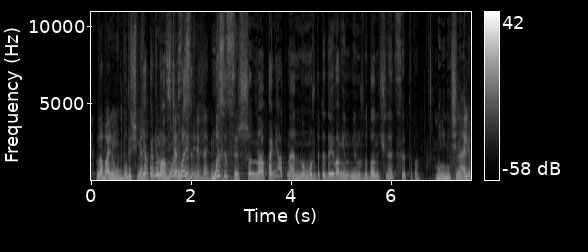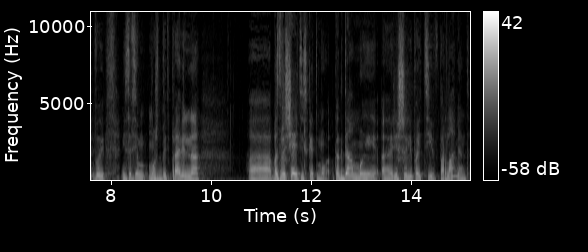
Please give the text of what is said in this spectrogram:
глобальному будущему, я о понимаю, котором сейчас мысль, стоит перед нами. Мысль совершенно понятная, но, может быть, тогда и вам не, не нужно было начинать с этого. Мы не начинали. Вы не совсем, может быть, правильно Э, возвращайтесь к этому. Когда мы э, решили пойти в парламент,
